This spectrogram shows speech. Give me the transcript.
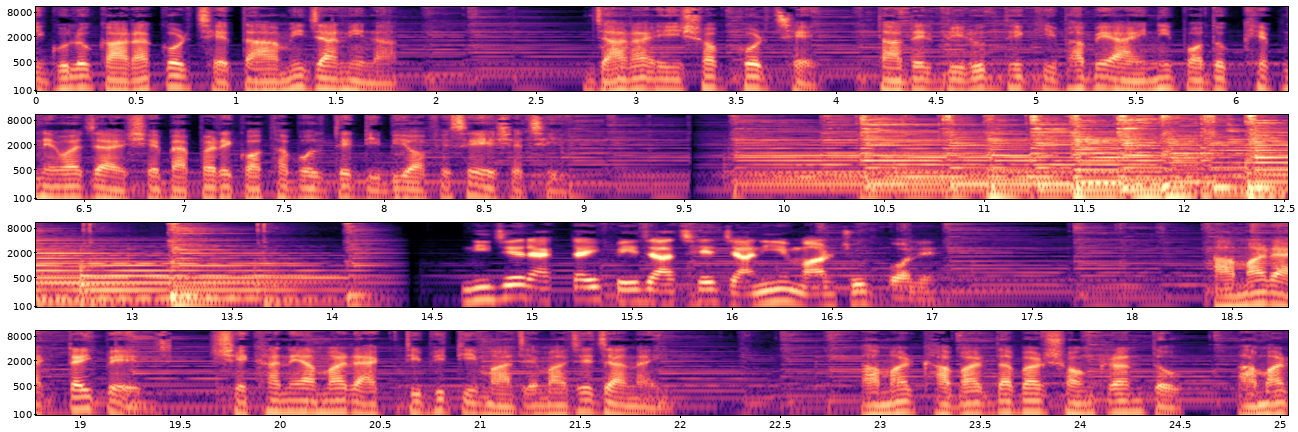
এগুলো কারা করছে তা আমি জানি না। যারা এইসব করছে, তাদের বিরুদ্ধে কীভাবে আইনি পদক্ষেপ নেওয়া যায় সে ব্যাপারে কথা বলতে ডিবি অফিসে এসেছি। নিজের একটাই পেজ আছে জানিয়ে মার্জুক বলেন আমার একটাই পেজ, সেখানে আমার অ্যাক্টিভিটি মাঝে মাঝে জানাই। আমার খাবার দাবার সংক্রান্ত, আমার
